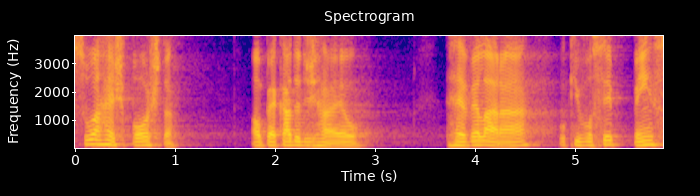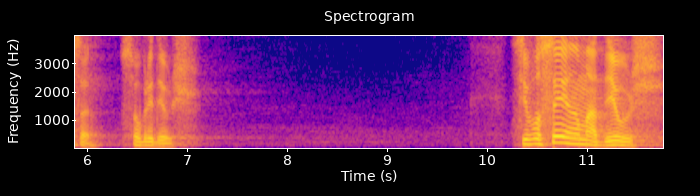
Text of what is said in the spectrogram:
Sua resposta ao pecado de Israel revelará o que você pensa sobre Deus. Se você ama a Deus,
